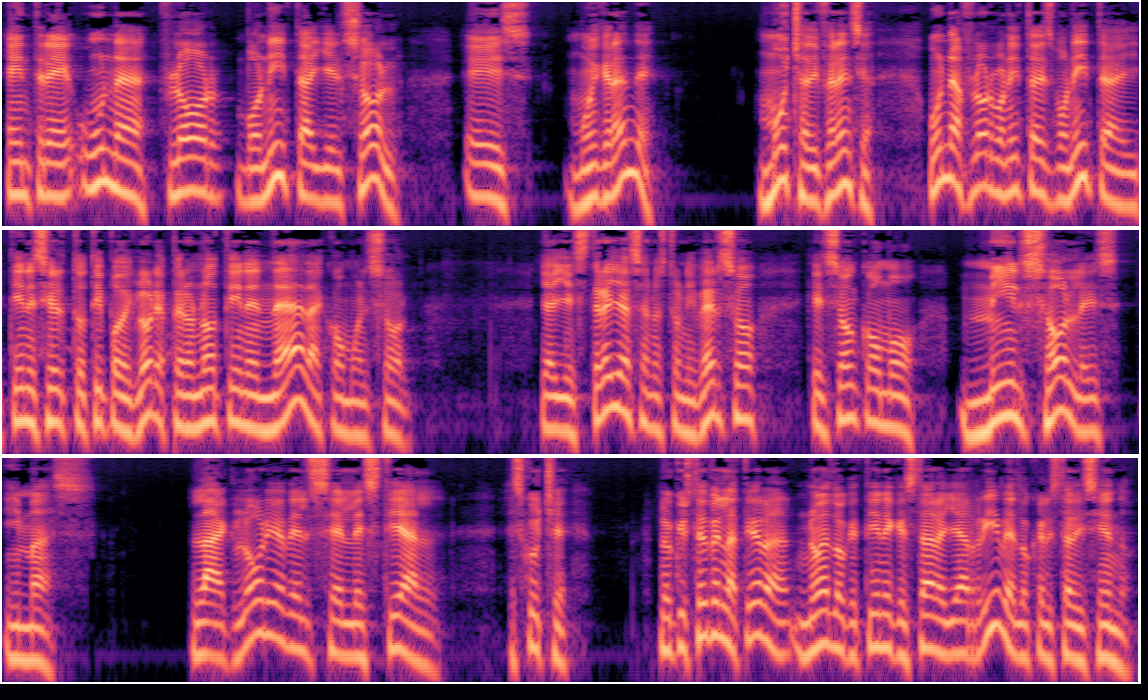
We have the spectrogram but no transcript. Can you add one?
entre una flor bonita y el sol es muy grande. Mucha diferencia. Una flor bonita es bonita y tiene cierto tipo de gloria, pero no tiene nada como el sol. Y hay estrellas en nuestro universo que son como mil soles y más. La gloria del celestial. Escuche, lo que usted ve en la tierra no es lo que tiene que estar allá arriba, es lo que le está diciendo.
